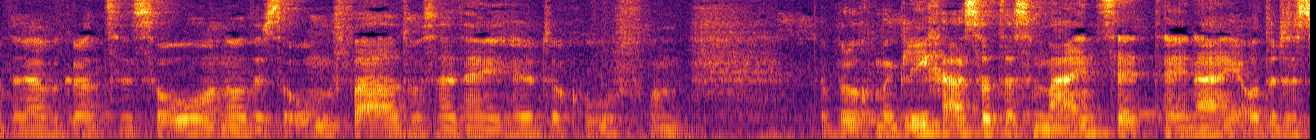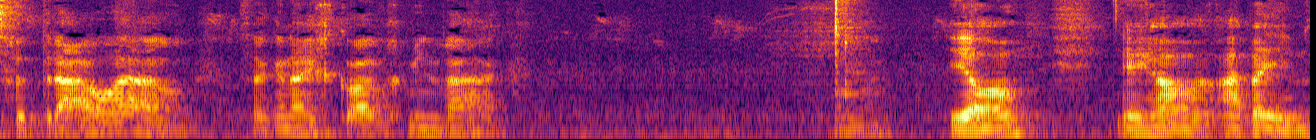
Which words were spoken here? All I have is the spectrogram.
oder eben gerade ein Sohn oder das Umfeld, das sagt, hey, hör doch auf und da braucht man gleich auch so das Mindset, hey, nein, oder das Vertrauen auch, sagen, nein, ich gehe einfach meinen Weg. Ja, ich habe, eben,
